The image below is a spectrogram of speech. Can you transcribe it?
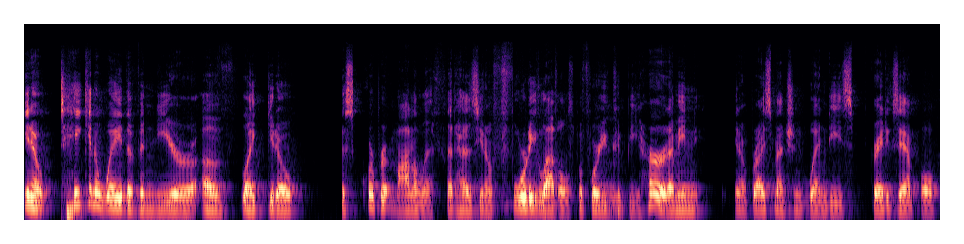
you know, taken away the veneer of like, you know, this corporate monolith that has, you know, 40 levels before you mm-hmm. could be heard. I mean, you know, Bryce mentioned Wendy's, great example.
